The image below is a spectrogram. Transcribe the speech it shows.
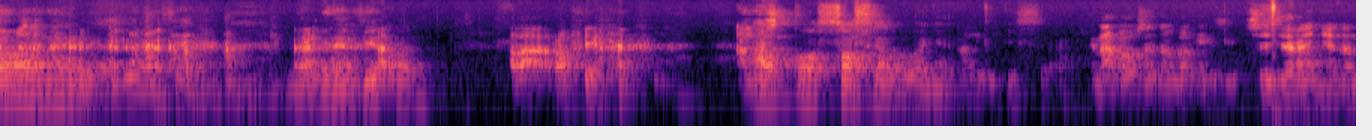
Oh, luar biasa. Namanya Fir'aun. ala Rof ya Alkosos kalau banyak bisa. Kenapa Ustaz di situ? Sejarahnya kan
